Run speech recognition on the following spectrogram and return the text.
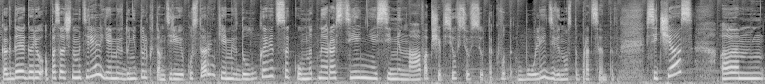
Когда я говорю о посадочном материале, я имею в виду не только там деревья, кустарники, я имею в виду луковицы, комнатные растения, семена, вообще все-все-все. Так вот, более 90%. Сейчас эм,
